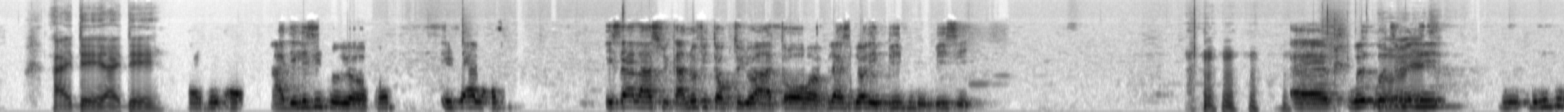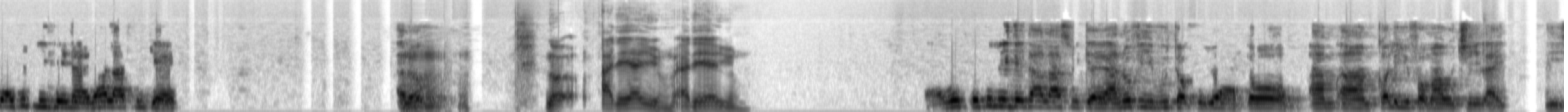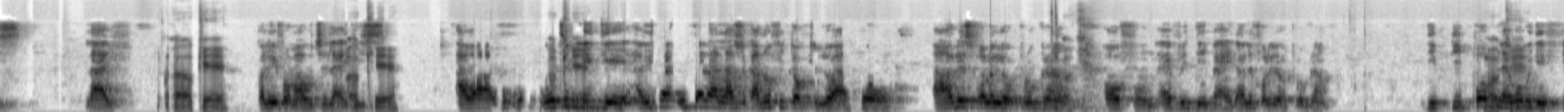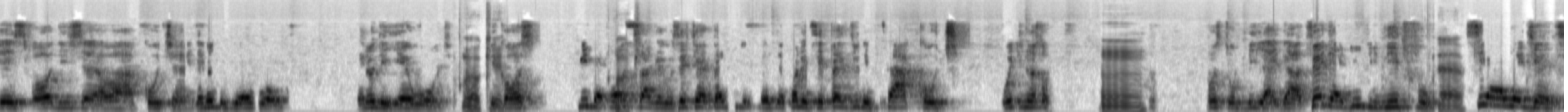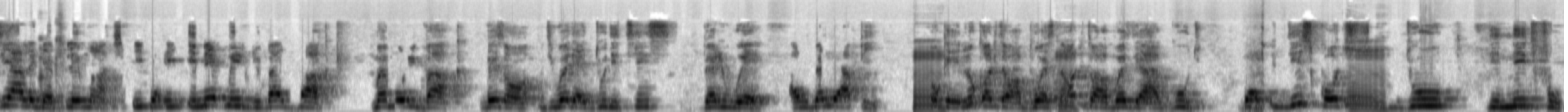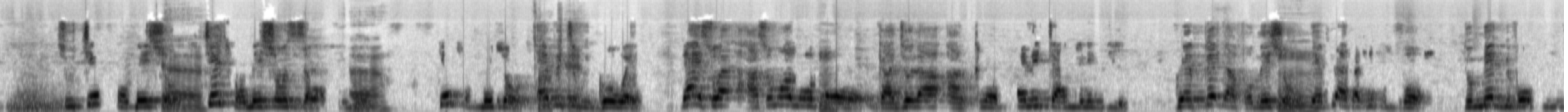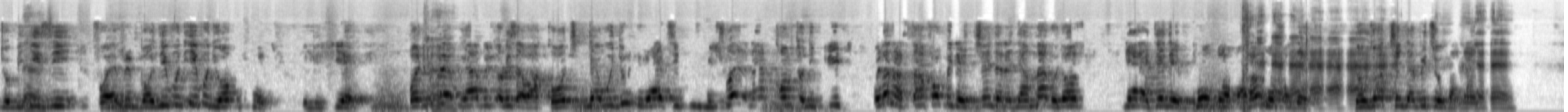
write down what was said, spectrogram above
I did, I did. I dey I dey lis ten to your inside last inside last week. I no fit talk to you at all. Bless you, dey busy, dey busy. Uh, wetin really the the reason why really dey now that last week eh? Hello? Mm. No, I dey hear you. I dey hear you. Wetin really dey that last week eh? I no fit even talk to you at all. I'm I'm calling you from Auchi like this live. Okay. Calling you from Auchi like this. Okay. our wetin really dey inside inside that last week i no fit talk to you at all i always follow your program Okay. of every day by i always follow your program the the problem wey we dey face for all this uh, our coach eh they no dey hear word they no dey hear word Okay. because if dem don Okay. sack dem go say dey come dey say person dey sack coach which you no suppose Mm. supposed to be like that. Make dem do the needful. Yeah. See how legend, see how legend Okay. play match. E e e make me revive back, memory back based on the way they do the things very well. I was very happy. Mm. Okay, look all these our boys. Now all these our boys they are good. But this coach Mm. do the needful. Should change formation. Yeah. Change formations is our problem Uh, change formation everything Okay. will go well. That is why as someone love uh, guardiola and club anytime any day. They play their formation. Mm. they play attacking football to make before to be Yeah. easy for everybody even even the opponent will be fair. But the Yeah. problem we have with always our coach they will do the right thing which when they now come to the pitch whether na stanford be dey change their their mind go just yeah i take dey break up. I don know for them. They go just change everything overnight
